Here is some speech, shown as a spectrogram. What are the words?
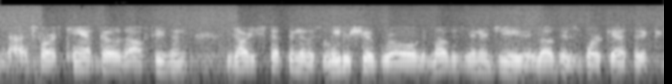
you know as far as camp goes, off season, he's already stepped into this leadership role. They love his energy, they love his work ethic.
